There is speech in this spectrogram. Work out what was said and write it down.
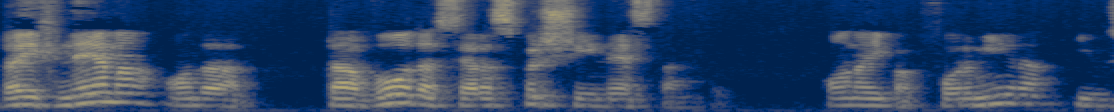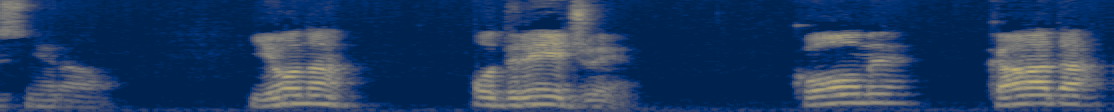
Da ih nema, onda ta voda se rasprši i nestane. Ona ipak formira i usmjerava. I ona određuje kome, kada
